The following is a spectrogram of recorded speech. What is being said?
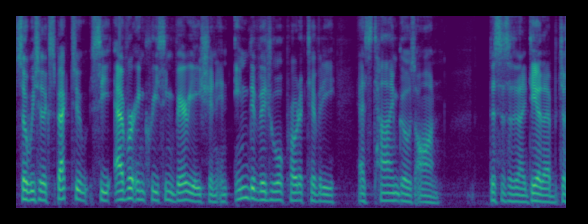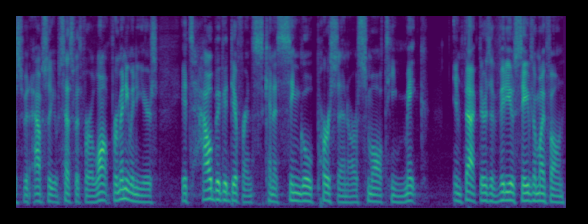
So we should expect to see ever increasing variation in individual productivity as time goes on. This is an idea that I've just been absolutely obsessed with for a long for many, many years It's how big a difference can a single person or a small team make? In fact, there's a video saved on my phone.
